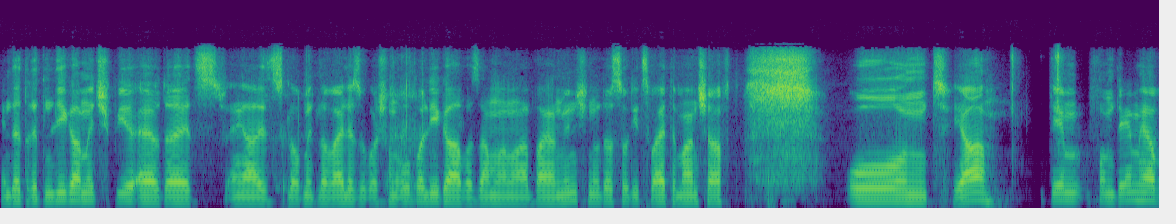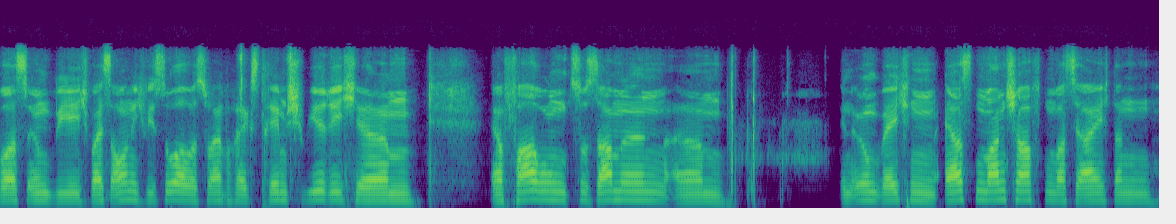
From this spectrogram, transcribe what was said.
in der dritten Liga mitspielt, äh, oder jetzt, ja, jetzt glaube mittlerweile sogar schon Oberliga, aber sagen wir mal Bayern München oder so, die zweite Mannschaft. Und ja, dem, von dem her war es irgendwie, ich weiß auch nicht wieso, aber es war einfach extrem schwierig, ähm, Erfahrungen zu sammeln ähm, in irgendwelchen ersten Mannschaften, was ja eigentlich dann,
